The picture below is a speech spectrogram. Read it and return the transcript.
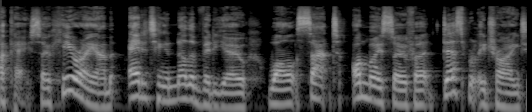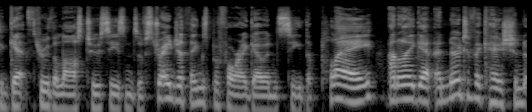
Okay, so here I am editing another video while sat on my sofa, desperately trying to get through the last two seasons of Stranger Things before I go and see the play, and I get a notification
